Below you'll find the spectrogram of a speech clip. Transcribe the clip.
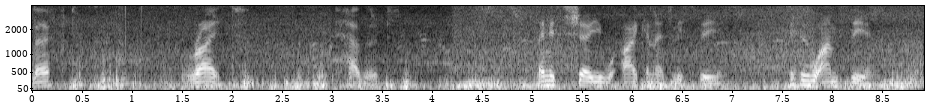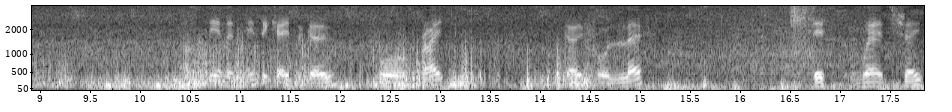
Left, right, hazard. Let me show you what I can actually see. This is what I'm seeing. I'm seeing an indicator go for right, go for left, this red shape,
